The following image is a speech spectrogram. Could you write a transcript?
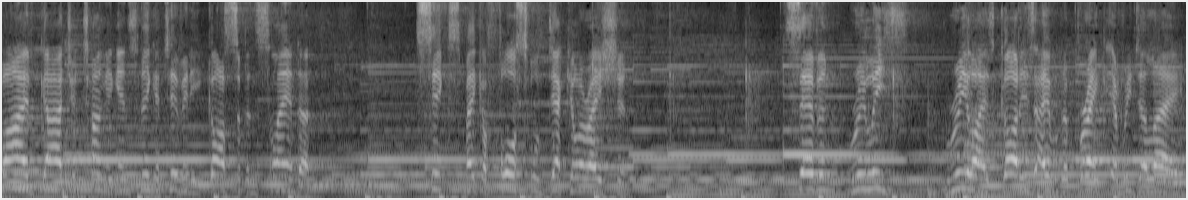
Five, guard your tongue against negativity, gossip, and slander. Six, make a forceful declaration. Seven, release. Realize God is able to break every delay.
